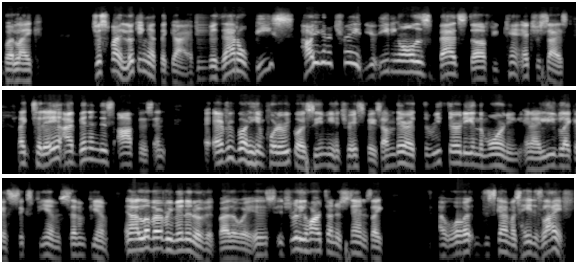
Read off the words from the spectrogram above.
but like just by looking at the guy, if you're that obese, how are you to trade? You're eating all this bad stuff. You can't exercise. Like today, I've been in this office and everybody in Puerto Rico has seen me at TradeSpace. I'm there at 3:30 in the morning and I leave like at 6 p.m., 7 p.m. And I love every minute of it, by the way. It's it's really hard to understand. It's like what this guy must hate his life.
